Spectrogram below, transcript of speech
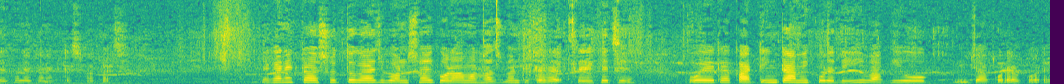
দেখুন এখানে একটা শাক আছে। এখানে একটা অশ্বত্থ গাছ, বনসাই করা, আমার হাজব্যান্ড এটা রেখেছে। ও এটা কাটিংটা আমি করে দিই, বাকি ও যা করার করে।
